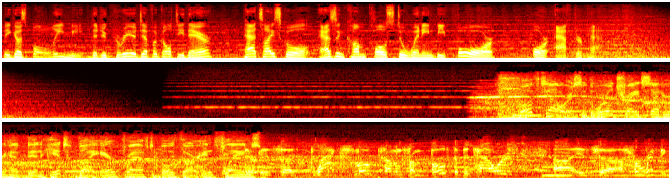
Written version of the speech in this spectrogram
Because believe me, the degree of difficulty there, Pat's high school hasn't come close to winning before or after Pat. Both towers of the World Trade Center have been hit by aircraft. Both are in flames. There is uh, black smoke coming from both of the towers. Uh, it's a horrific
